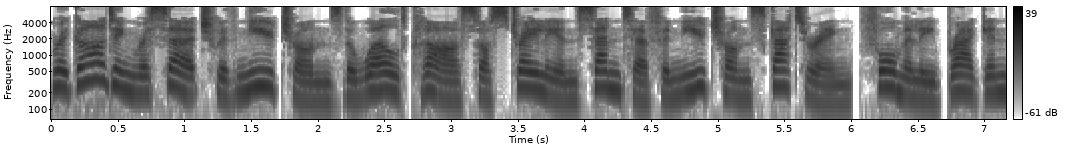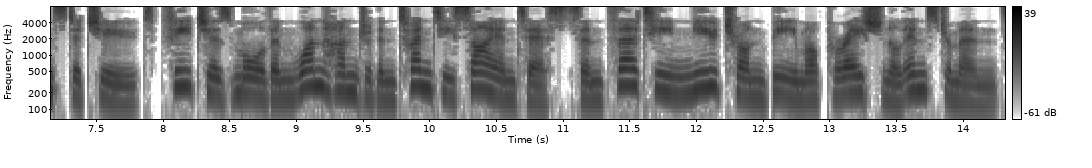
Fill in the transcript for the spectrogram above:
Regarding research with neutrons the world-class Australian Centre for Neutron Scattering formerly Bragg Institute features more than 120 scientists and 13 neutron beam operational instruments,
